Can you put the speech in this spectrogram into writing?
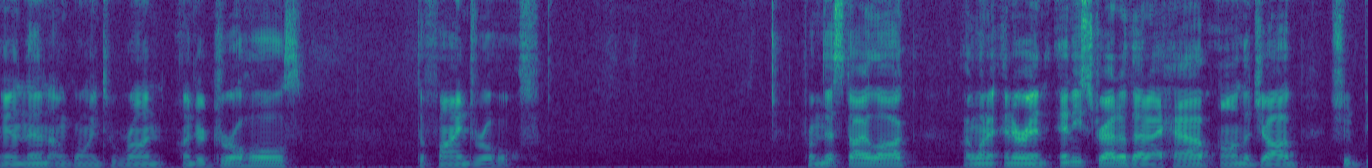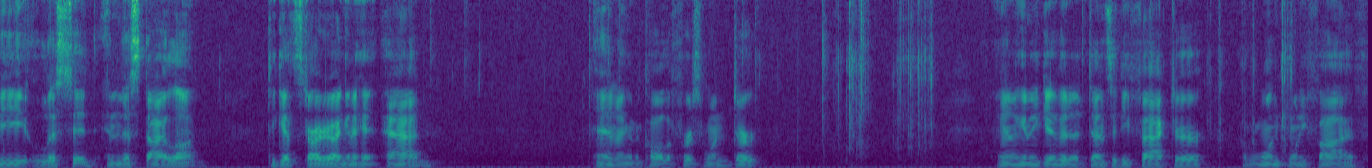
and then I'm going to run under drill holes define drill holes. From this dialog I want to enter in any strata that I have on the job should be listed in this dialog. To get started I'm going to hit add and I'm going to call the first one dirt. And I'm going to give it a density factor of 125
